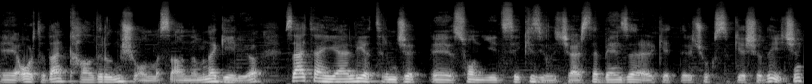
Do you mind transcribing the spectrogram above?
e, ortadan kaldırılmış olması anlamına geliyor. Zaten yerli yatırımcı e, son 7-8 yıl içerisinde benzer hareketleri çok sık yaşadığı için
